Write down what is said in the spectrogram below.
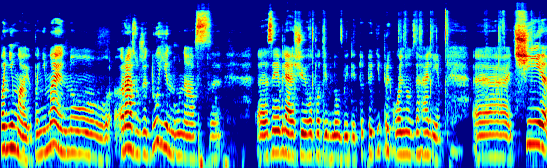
Понимаю, понимаю, но раз уже Дугін у нас е, е, заявляє, що його потрібно вбити, то тоді прикольно взагалі. Е, Чи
